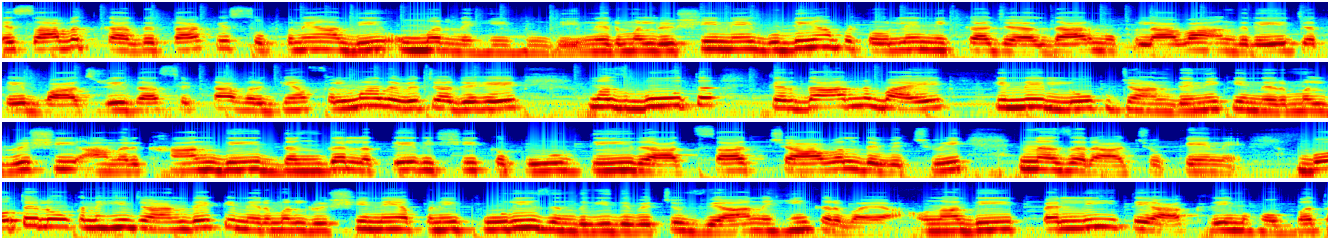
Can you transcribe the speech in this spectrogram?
ਇਹ ਸਾਬਤ ਕਰ ਦਿੱਤਾ ਕਿ ਸੁਪਨਿਆਂ ਦੀ ਉਮਰ ਨਹੀਂ ਹੁੰਦੀ। ਨਿਰਮਲ ਰਿਸ਼ੀ ਨੇ ਗੁੱਡੀਆਂ ਪਟੋਲੇ, ਨਿੱਕਾ ਜੈਲਦਾਰ, ਮੁਕਲਾਵਾ, ਅੰਗਰੇਜ਼ ਅਤੇ ਬਾਜਰੀ ਦਾ ਸਿੱਟਾ ਵਰਗੀਆਂ ਫਿਲਮਾਂ ਦੇ ਵਿੱਚ ਅਜਿਹੇ ਮਜ਼ਬੂਤ ਕਿਰਦਾਰ ਨਿਭਾਏ। ਕਿੰਨੇ ਲੋਕ ਜਾਣਦੇ ਨੇ ਕਿ ਨਿਰਮਲ ਰਿਸ਼ੀ, ਆਮਿਰ ਖਾਨ ਦੀ ਦੰਗਲ ਅਤੇ ਰਿਸ਼ੀ ਕਪੂਰ ਦੀ ਰਾਜਸਾ ਚਾਵਲ ਦੇ ਵਿੱਚ ਵੀ ਨਜ਼ਰ ਆ ਚੁੱਕੇ ਨੇ। ਬਹੁਤੇ ਲੋਕ ਨਹੀਂ ਜਾਣਦੇ ਕਿ ਨਿਰਮਲ ਰਿਸ਼ੀ ਨੇ ਆਪਣੀ ਪੂਰੀ ਜ਼ਿੰਦਗੀ ਦੇ ਵਿੱਚ ਵਿਆਹ ਨਹੀਂ ਕਰਵਾਇਆ। ਉਹਨਾਂ ਦੀ ਪਹਿਲੀ ਤੇ ਆਖਰੀ ਮੁਹੱਬਤ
